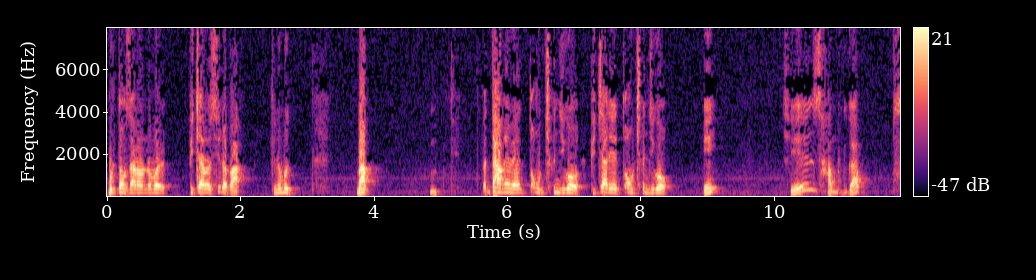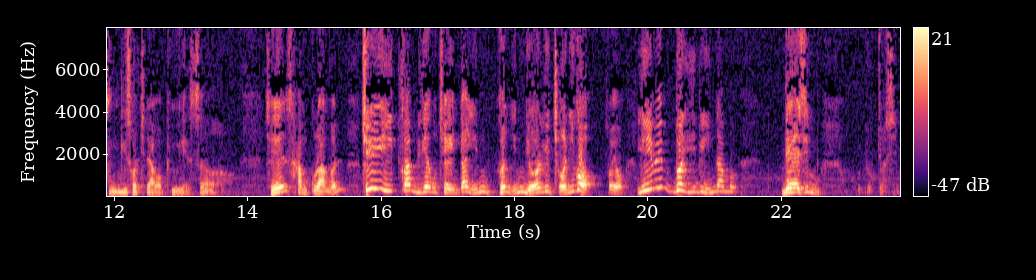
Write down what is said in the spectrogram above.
물똥 싸놓은 놈을 빗자루 실어봐. 그놈은 막 땅에 웬똥 천지고 빗자리에 똥 천지고 이? 제3구가 분기소치라고 비유했어. 제3구란 건 제2과 미개구체니까 임, 그건 임 열기 전이고 소용 입이 뭐 입이 있나 뭐 내심 육조심은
